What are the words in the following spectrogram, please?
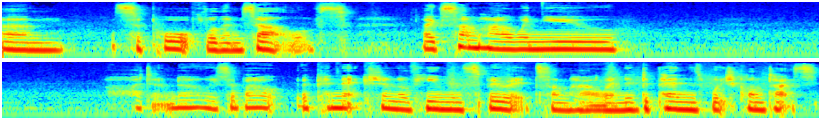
um, support for themselves. Like somehow, when you, oh, I don't know, it's about a connection of human spirit somehow, and it depends which context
